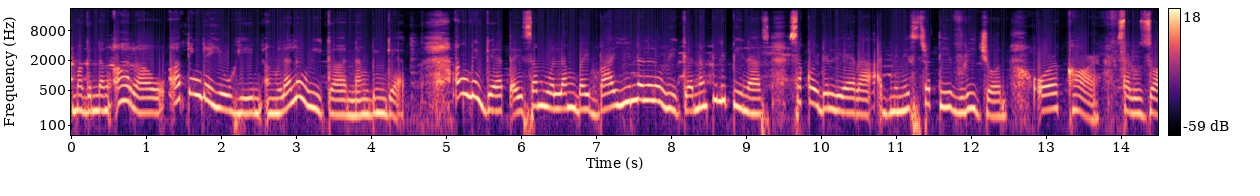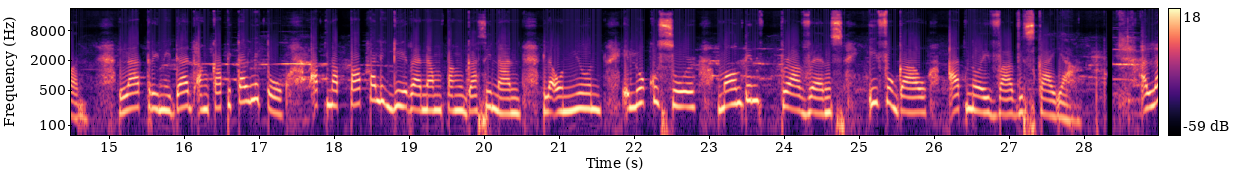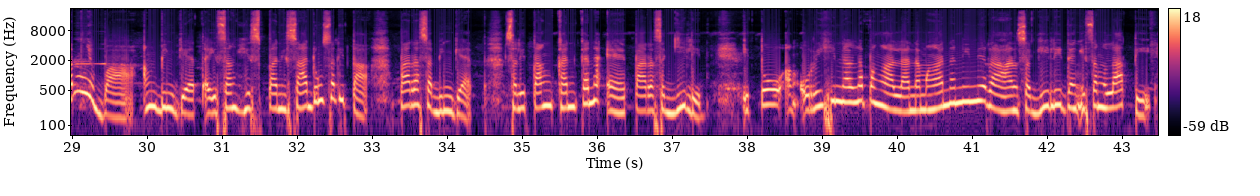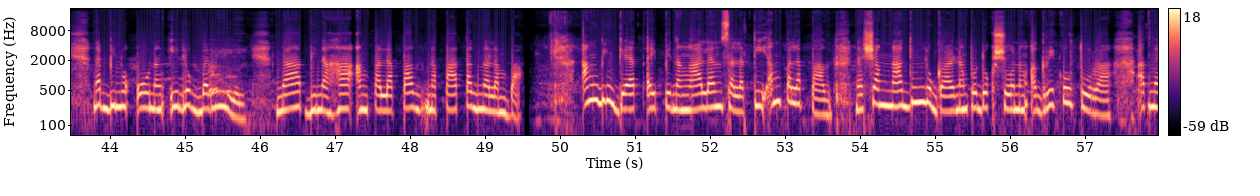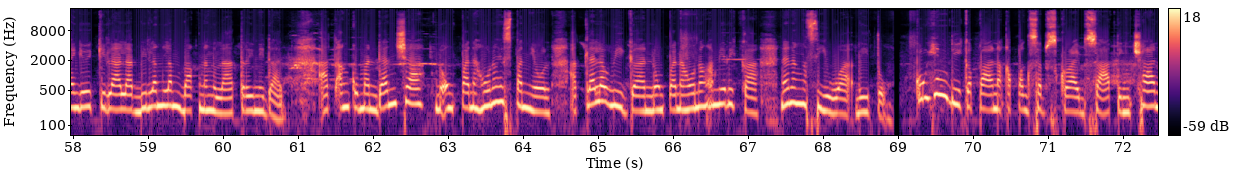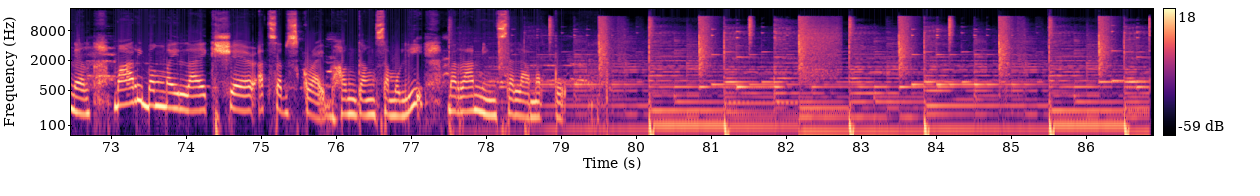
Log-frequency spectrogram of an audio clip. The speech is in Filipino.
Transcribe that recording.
Magandang araw, ating dayuhin ang lalawigan ng Benguet. Ang Benguet ay isang walang baybayin na lalawigan ng Pilipinas sa Cordillera Administrative Region or CAR sa Luzon. La Trinidad ang kapital nito at napapaligiran ng Pangasinan, La Union, Ilocos Sur, Mountain Province, Ifugao at Nueva Vizcaya. Alam niyo ba, ang Benguet ay isang Hispanisadong salita para sa Benguet. Salitang kankanae para sa gilid. Ito ang orihinal na pangalan ng mga naninirahan sa gilid ng isang lati na binuo ng ilog balili na binaha ang palapag na patag na lambak. Ang Benguet ay pinangalan sa Latiang Palapag na siyang naging lugar ng produksyon ng agrikultura at ngayon kilala bilang lambak ng La Trinidad at ang komandansya noong panahon ng Espanyol at lalawigan noong panahon ng Amerika na nangasiwa rito. Kung hindi ka pa nakapag-subscribe sa ating channel, maaari bang may like, share at subscribe. Hanggang sa muli, maraming salamat po.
